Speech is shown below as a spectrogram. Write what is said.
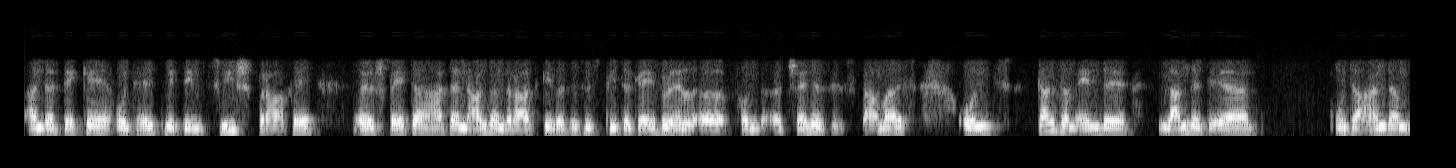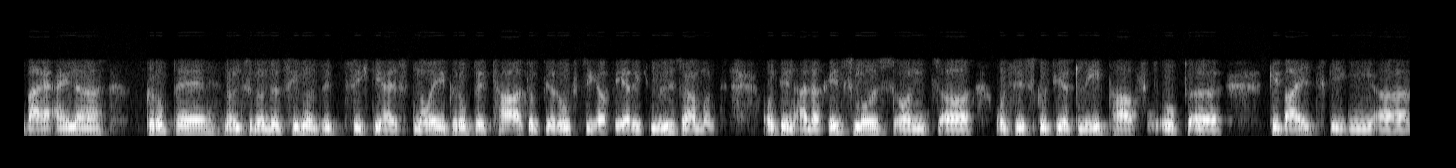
an der Decke und hält mit dem Zwiesprache. Äh, später hat er einen anderen Ratgeber, das ist Peter Gabriel äh, von äh, Genesis damals und Ganz am Ende landet er unter anderem bei einer Gruppe 1977, die heißt Neue Gruppe Tat und beruft sich auf Erich Mühsam und, und den Anarchismus und, äh, und diskutiert lebhaft, ob äh, Gewalt gegen äh,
